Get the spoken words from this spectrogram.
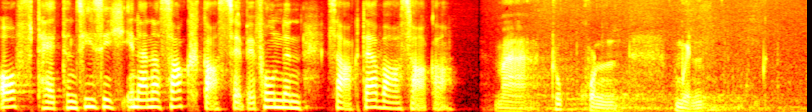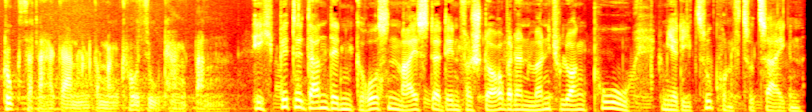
Oft hätten sie sich in einer Sackgasse befunden, sagt der Wahrsager. Ich bitte dann den großen Meister, den verstorbenen Mönch Luang Pu, mir die Zukunft zu zeigen.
